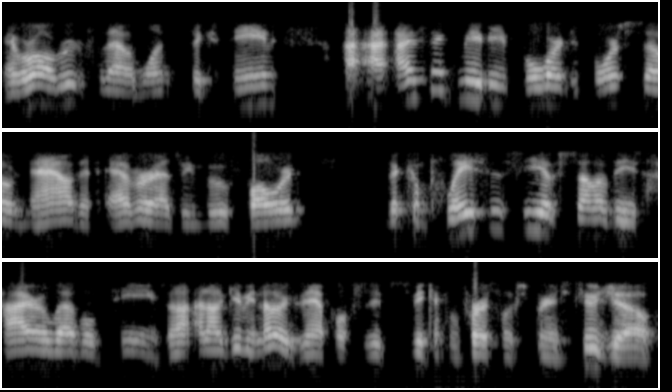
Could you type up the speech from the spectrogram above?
And we're all rooting for that 116. I, I think maybe more more so now than ever as we move forward. The complacency of some of these higher level teams, and I'll give you another example, speaking from personal experience too, Joe.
